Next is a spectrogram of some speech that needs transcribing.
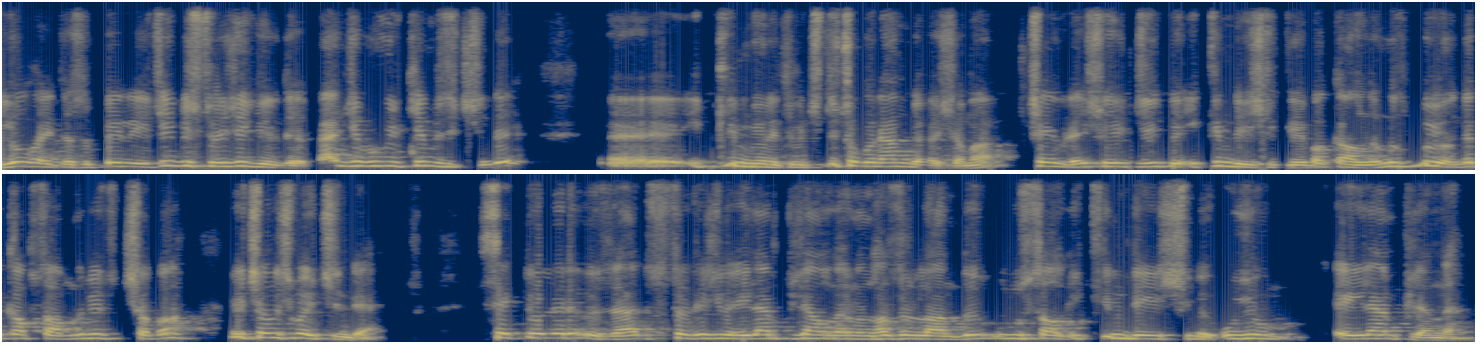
yol haritası belirleyeceği bir sürece girdi. Bence bu ülkemiz için de e, iklim yönetimi için de çok önemli bir aşama. Çevre, Şehircilik ve İklim Değişikliği Bakanlığımız bu yönde kapsamlı bir çaba ve çalışma içinde. Sektörlere özel strateji ve eylem planlarının hazırlandığı ulusal iklim değişimi uyum eylem planı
